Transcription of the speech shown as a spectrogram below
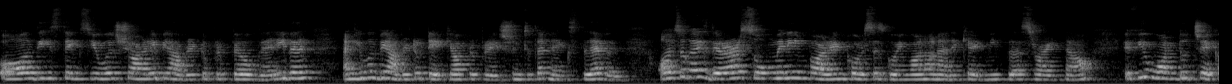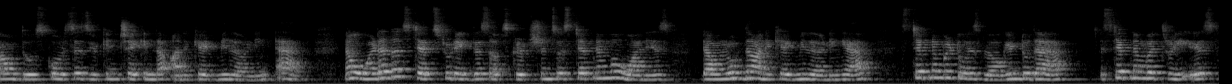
all these things, you will surely be able to prepare very well and you will be able to take your preparation to the next level. Also guys, there are so many important courses going on on Unacademy Plus right now. If you want to check out those courses, you can check in the Unacademy Learning app. Now, what are the steps to take the subscription? So step number one is download the Unacademy Learning app. Step number two is log into the app. Step number three is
